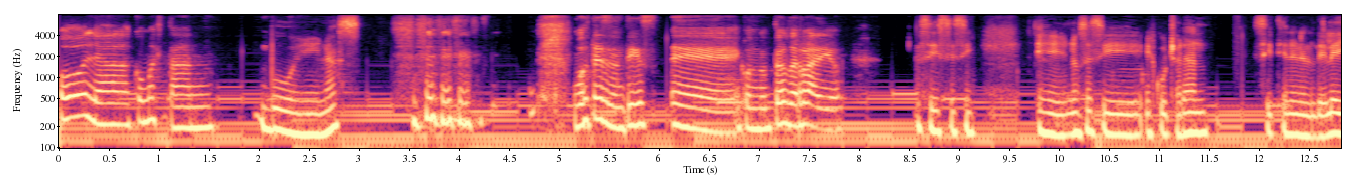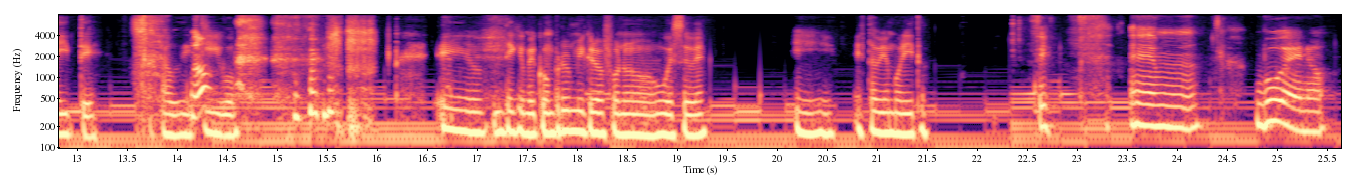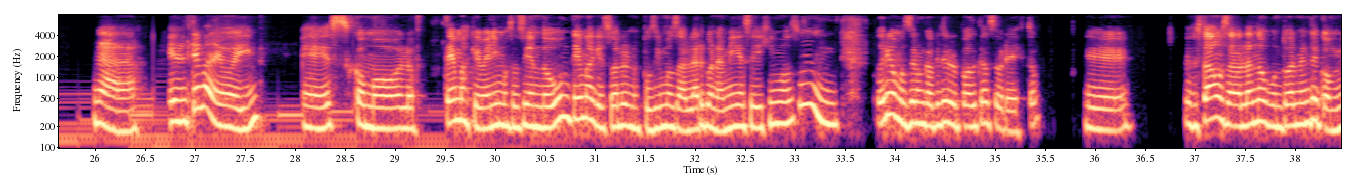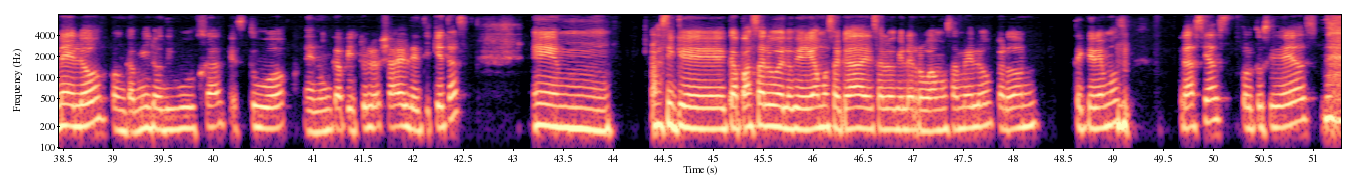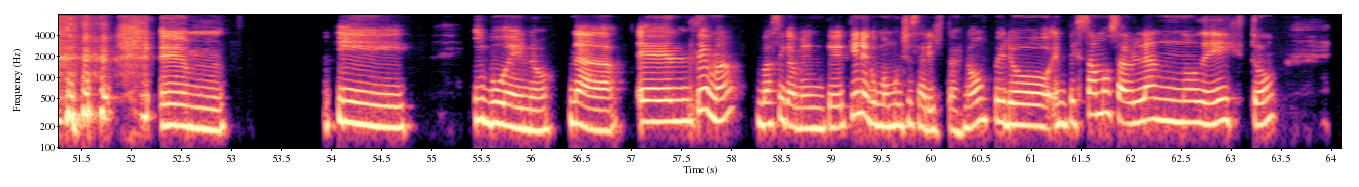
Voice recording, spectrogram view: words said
Hola, ¿cómo están? Buenas. Vos te sentís eh, conductor de radio. Sí, sí, sí. Eh, no sé si escucharán, si tienen el deleite auditivo eh, de que me compré un micrófono USB y está bien bonito. Sí. Em, bueno, nada. El tema de hoy es como los temas que venimos haciendo. Un tema que solo nos pusimos a hablar con amigas y dijimos, "Mm, podríamos hacer un capítulo del podcast sobre esto. Eh, pues estábamos hablando puntualmente con Melo, con Camilo Dibuja, que estuvo en un capítulo ya, el de etiquetas. Em, así que capaz algo de lo que digamos acá es algo que le robamos a Melo, perdón, te queremos. Gracias por tus ideas. Em, y, y bueno, nada, el tema básicamente tiene como muchas aristas, ¿no? Pero empezamos hablando de esto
